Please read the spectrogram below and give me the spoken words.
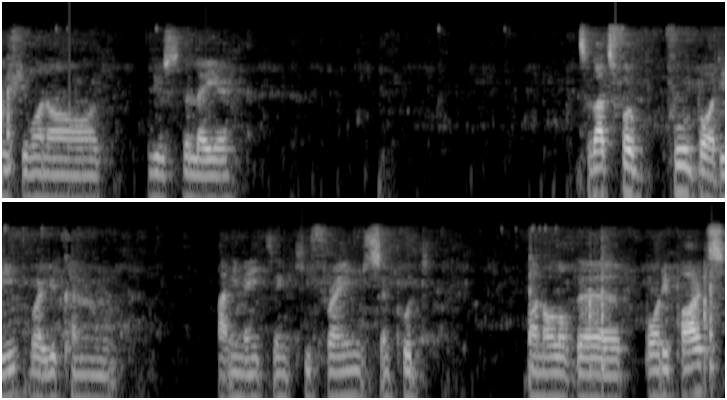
if you want to use the layer. So that's for full body where you can animate in keyframes and put on all of the body parts.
